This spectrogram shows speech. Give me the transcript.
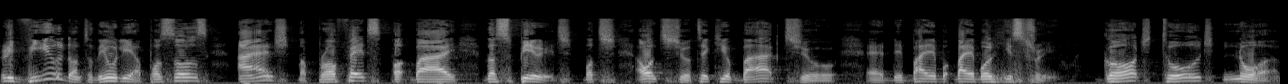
revealed unto the holy apostles and the prophets by the Spirit. But I want to take you back to uh, the Bible, Bible history. God told Noah,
